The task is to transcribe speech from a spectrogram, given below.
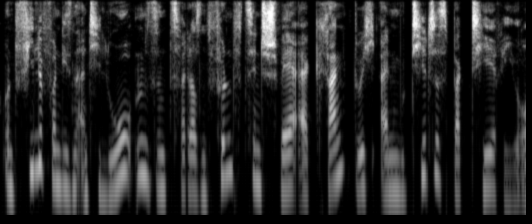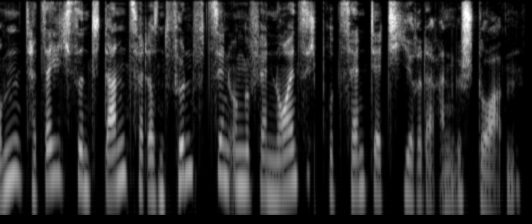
und viele von diesen Antilopen sind 2015 schwer erkrankt durch ein mutiertes Bakterium. Tatsächlich sind dann 2015 ungefähr 90 Prozent der Tiere daran gestorben.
